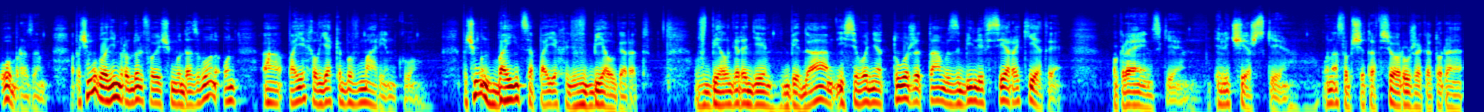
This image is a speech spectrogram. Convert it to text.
образом. А почему Владимир Рудольфович Мудозвон, он а, поехал якобы в Маринку? Почему он боится поехать в Белгород? В Белгороде беда, и сегодня тоже там сбили все ракеты украинские или чешские. У нас вообще-то все оружие, которое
